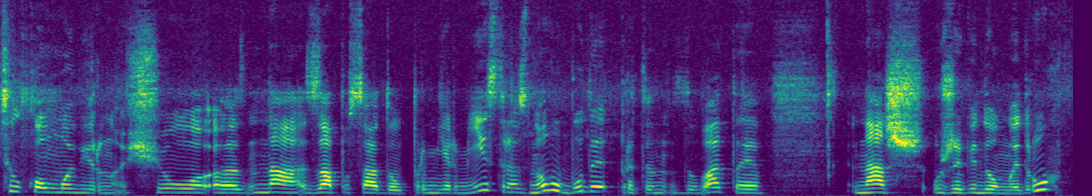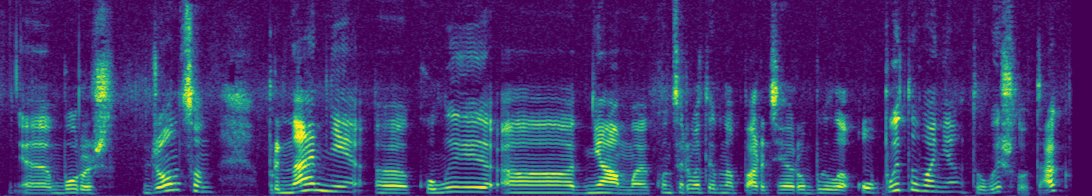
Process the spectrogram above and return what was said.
цілком ймовірно, що е, на за посаду прем'єр-міністра знову буде претендувати наш уже відомий друг е, Борис Джонсон. Принаймні, е, коли днями консервативна партія робила опитування, то вийшло так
